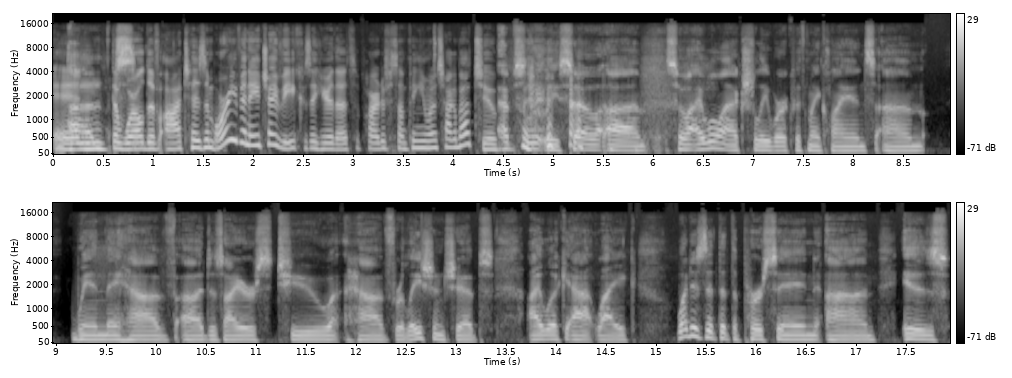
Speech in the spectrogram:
In the world of autism or even HIV, because I hear that's a part of something you want to talk about too. Absolutely. So, um, so I will actually work with my clients. Um, when they have uh, desires to have relationships, I look at like what is it that the person um, is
